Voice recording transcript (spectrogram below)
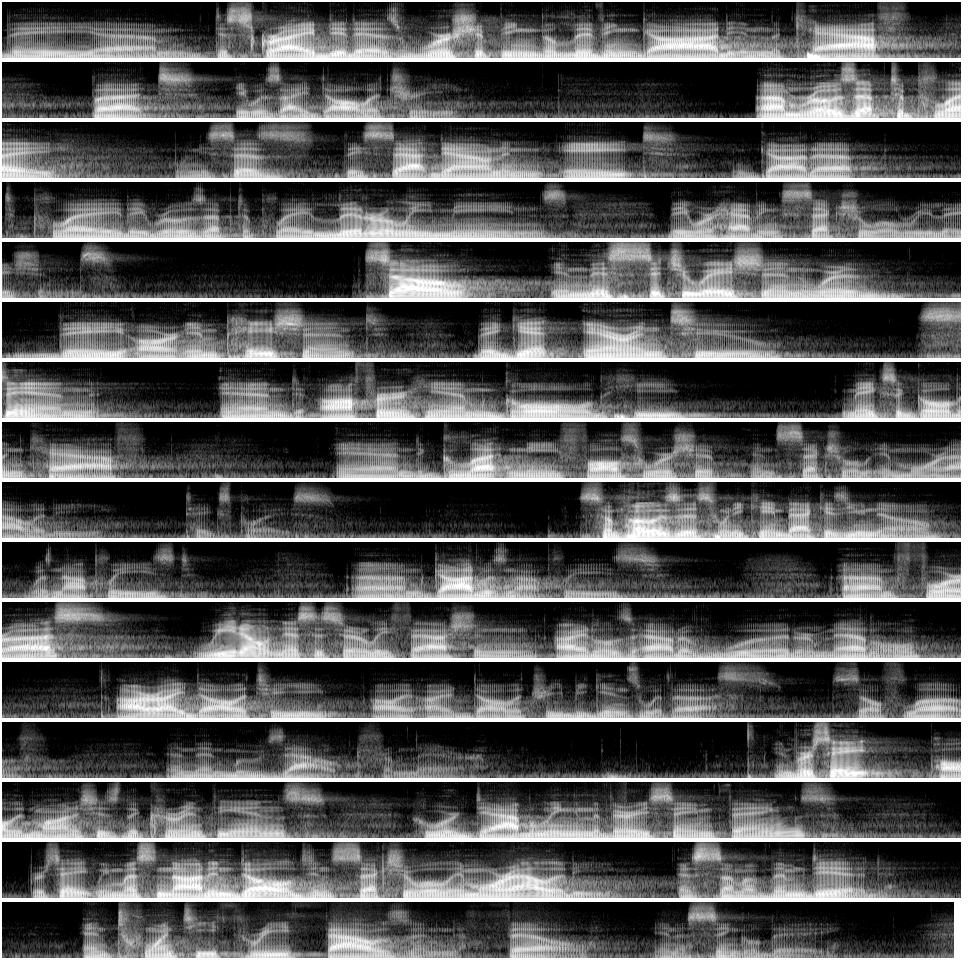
they um, described it as worshiping the living God in the calf, but it was idolatry. Um, rose up to play. When he says they sat down and ate and got up to play, they rose up to play, literally means they were having sexual relations. So, in this situation where they are impatient, they get Aaron to sin and offer him gold. He makes a golden calf, and gluttony, false worship, and sexual immorality takes place. So, Moses, when he came back, as you know, was not pleased. Um, God was not pleased. Um, for us, we don't necessarily fashion idols out of wood or metal. Our idolatry, our idolatry begins with us, self love, and then moves out from there. In verse 8, Paul admonishes the Corinthians who are dabbling in the very same things. Verse 8, we must not indulge in sexual immorality, as some of them did. And 23,000 fell in a single day.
